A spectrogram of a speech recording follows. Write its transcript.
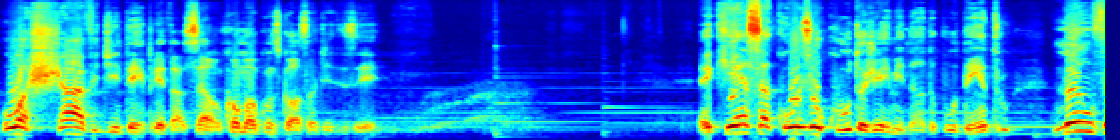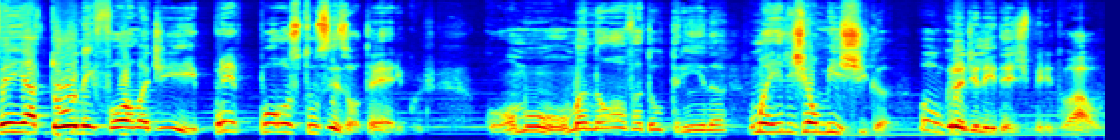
ou a chave de interpretação, como alguns gostam de dizer. É que essa coisa oculta germinando por dentro não vem à tona em forma de prepostos esotéricos, como uma nova doutrina, uma religião mística ou um grande líder espiritual.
